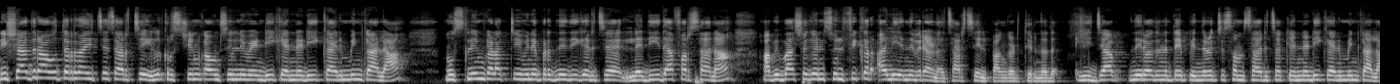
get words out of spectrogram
നിഷാദ് റാവുത്തർ നയിച്ച ചർച്ചയിൽ ക്രിസ്ത്യൻ കൌൺസിലിന് വേണ്ടി കെന്നഡി കരിമ്പിൻകാല മുസ്ലിം കളക്ടീവിനെ പ്രതിനിധീകരിച്ച് ലദീദ ഫർസാന അഭിഭാഷകൻ സുൽഫിക്കർ അലി എന്നിവരാണ് ചർച്ചയിൽ പങ്കെടുത്തിരുന്നത്. ഹിജാബ് നിരോധനത്തെ പിന്തുണച്ച് സംസാരിച്ച കെന്നഡി കരിമ്പിൻകാല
